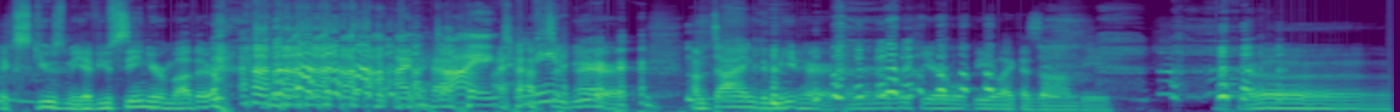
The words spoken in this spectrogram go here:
Excuse me, have you seen your mother? I'm dying I to, have meet, to meet her. her. I'm dying to meet her. And then over here will be like a zombie. Like, "Uh,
